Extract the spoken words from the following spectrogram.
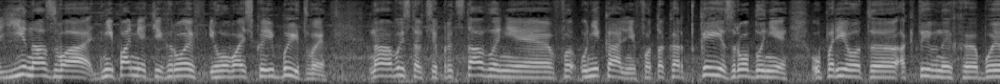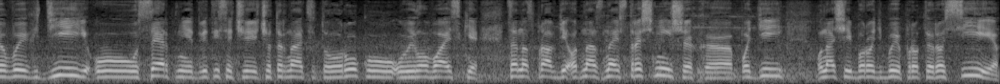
Її назва Дні пам'яті героїв Іловайської битви. На виставці представлені унікальні фотокартки, зроблені у період е, активних е, бойових дій у серпні 2014 року у Іловайській. Це насправді одна з найстрашніших е, подій у нашій боротьбі проти Росії.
